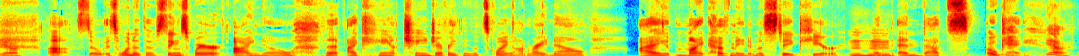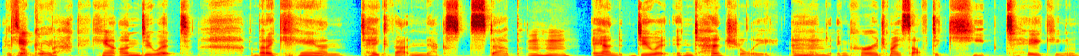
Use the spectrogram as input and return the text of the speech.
Yeah. Uh, so it's one of those things where I know that I can't change everything that's going on right now. I might have made a mistake here, and and that's okay. Yeah. I Mm-hmm. It's can't okay. go back. I can't undo it, but I can take that next step Mm-hmm. and do it intentionally and encourage myself to keep taking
